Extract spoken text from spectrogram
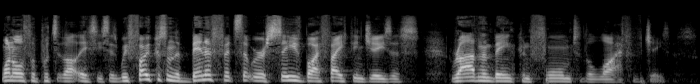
One author puts it like this He says, We focus on the benefits that we receive by faith in Jesus rather than being conformed to the life of Jesus.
